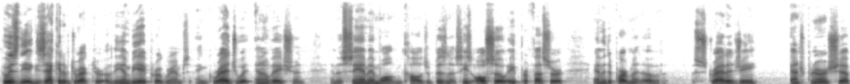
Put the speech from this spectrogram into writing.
who is the Executive Director of the MBA programs and Graduate Innovation in the Sam M. Walton College of Business. He's also a professor in the Department of Strategy, Entrepreneurship,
